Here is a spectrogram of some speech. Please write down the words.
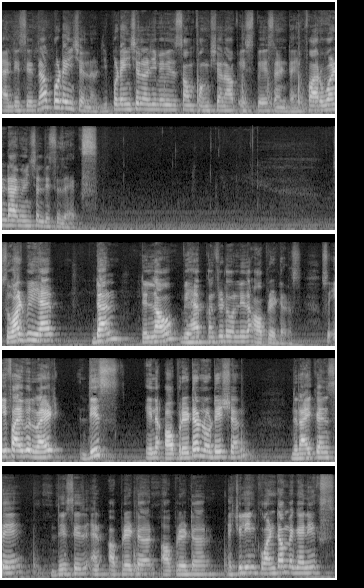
and this is the potential energy. Potential energy may be some function of space and time. For one dimension this is x. So what we have done till now we have considered only the operators. So if I will write this in operator notation then I can say this is an operator, operator. Actually in quantum mechanics,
